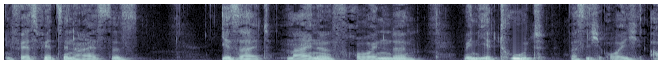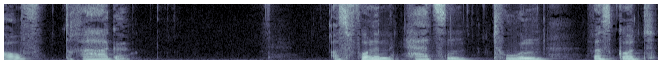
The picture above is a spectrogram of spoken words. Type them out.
In Vers 14 heißt es, Ihr seid meine Freunde, wenn ihr tut, was ich euch auftrage trage. Aus vollem Herzen tun, was Gott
